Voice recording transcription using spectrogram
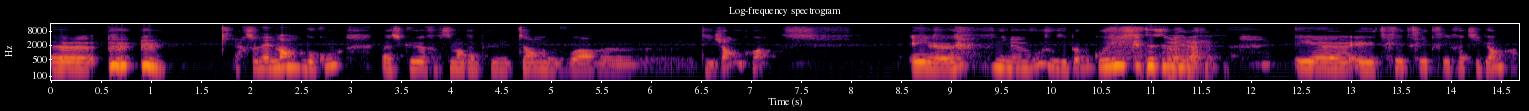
Euh, personnellement, beaucoup, parce que forcément, tu n'as plus le temps de voir tes gens, quoi. Et ni même vous, je vous ai pas beaucoup vu ces deux années-là. et, et, très, très, très fatigant, quoi.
